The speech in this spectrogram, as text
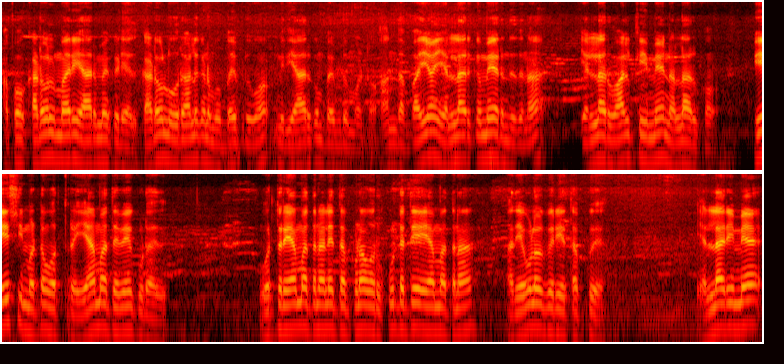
அப்போது கடவுள் மாதிரி யாருமே கிடையாது. கடவுள் ஒரு ஆளுக்கு நம்ம பயப்படுவோம். மீது யாருக்கும் பயப்பட மாட்டோம். அந்த பயம் எல்லாருக்குமே இருந்ததுன்னா எல்லார் வாழ்க்கையுமே நல்லாயிருக்கும் பேசி மட்டும் ஒருத்தரை ஏமாற்றவே கூடாது. ஒருத்தர் ஏமாத்தினாலே தப்புனா ஒரு கூட்டத்தையே ஏமாத்தினா அது எவ்வளோ பெரிய தப்பு? எல்லாரையுமே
